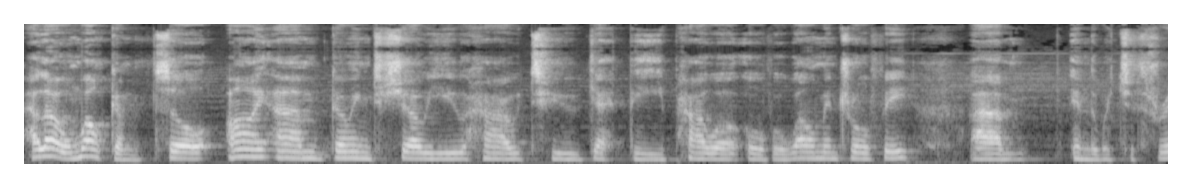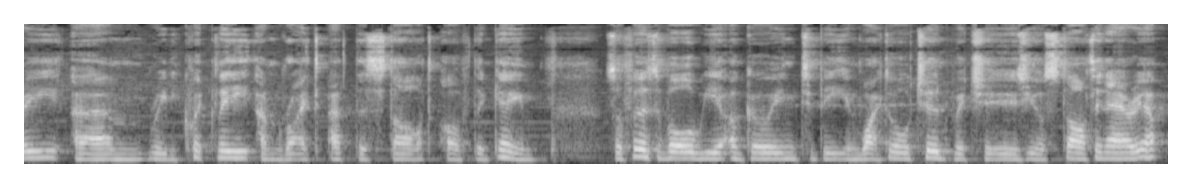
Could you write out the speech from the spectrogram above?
Hello and welcome. So I am going to show you how to get the Power Overwhelming trophy um, in The Witcher 3 um, really quickly and right at the start of the game. So first of all, we are going to be in White Orchard, which is your starting area.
